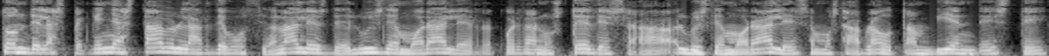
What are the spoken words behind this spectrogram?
donde las pequeñas tablas devocionales de Luis de Morales, recuerdan ustedes a Luis de Morales, hemos hablado también de este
